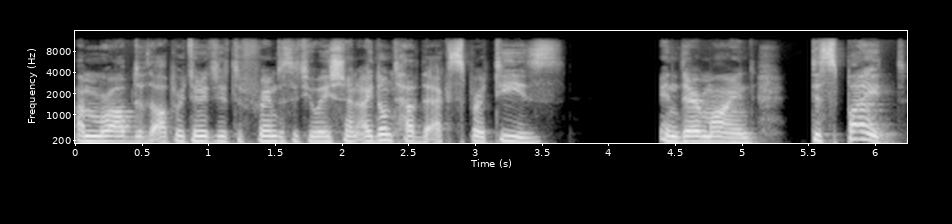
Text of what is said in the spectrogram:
I'm robbed of the opportunity to frame the situation. I don't have the expertise in their mind, despite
